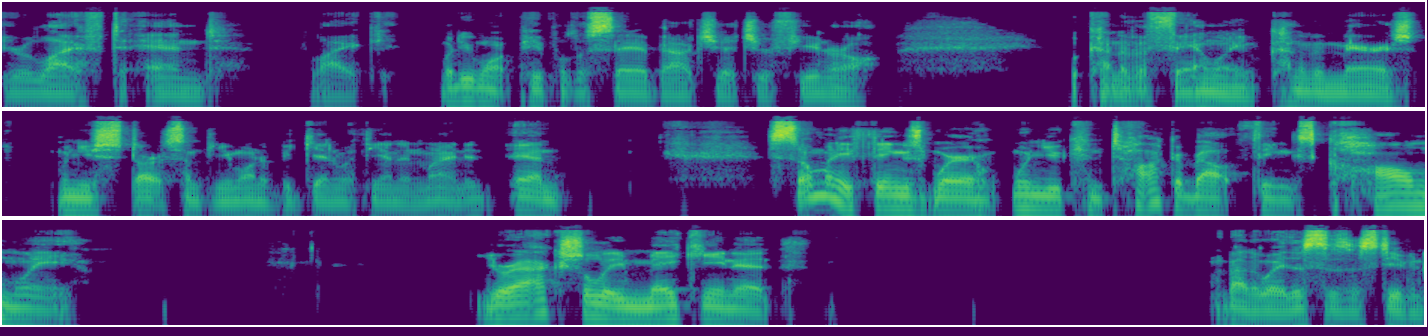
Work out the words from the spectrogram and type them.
your life to end like. What do you want people to say about you at your funeral? What kind of a family what kind of a marriage? When you start something you want to begin with the end in mind. And, and so many things where when you can talk about things calmly, you're actually making it. By the way, this is a Stephen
